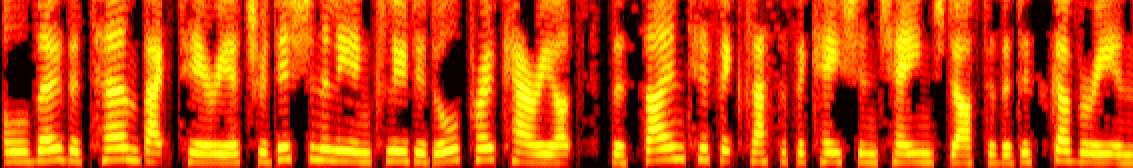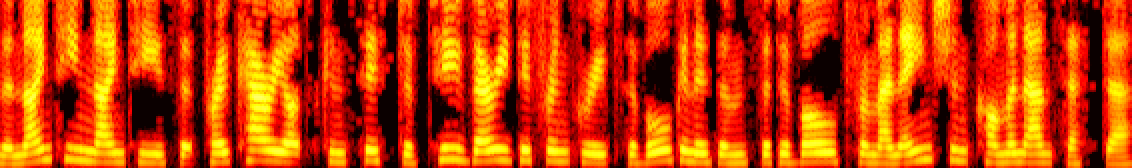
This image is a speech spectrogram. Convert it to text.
Although the term bacteria traditionally included all prokaryotes, the scientific classification changed after the discovery in the 1990s that prokaryotes consist of two very different groups of organisms that evolved from an ancient common ancestor.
